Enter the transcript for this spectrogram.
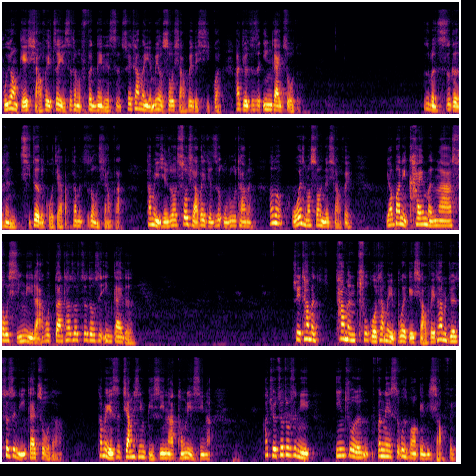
不用给小费，这也是他们分内的事，所以他们也没有收小费的习惯。他觉得这是应该做的。日本是个很奇特的国家吧？他们这种想法，他们以前说收小费简直侮辱他们。他说：“我为什么收你的小费？要帮你开门啦、啊，收行李啦，或端。”他说：“这都是应该的。”所以他们他们出国，他们也不会给小费，他们觉得这是你应该做的。他们也是将心比心啊，同理心啊。他觉得这都是你应做的分内事，为什么要给你小费？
